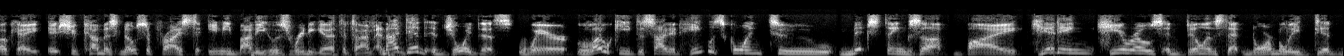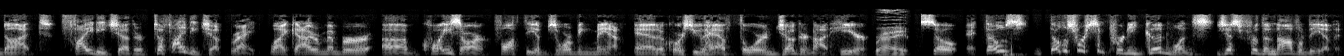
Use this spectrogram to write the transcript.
okay, it should come as no surprise to anybody who's reading it at the time. And I did enjoy this, where Loki decided he was going to mix things up by getting heroes and villains that normally did not fight each other to fight each other. Right. Like I remember um, Quasar fought the Absorbing Man, and of course you have Thor and Juggernaut here. Right. So those those were some pretty good ones just for the novelty of it.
